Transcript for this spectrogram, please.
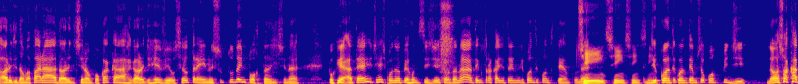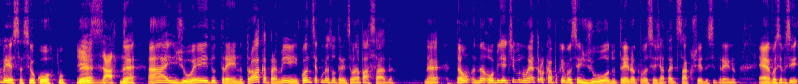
Hora de dar uma parada, hora de tirar um pouco a carga, hora de rever o seu treino. Isso tudo é importante, né? Porque até a gente respondeu uma pergunta esses dias perguntando: ah, tem que trocar de treino de quanto em quanto tempo, né? Sim, sim, sim, sim. De quanto em quanto tempo seu corpo pedir. Não a sua cabeça, seu corpo. Né? Exato. Né? Ah, enjoei do treino. Troca para mim. Quando você começou o treino? Semana passada. Né? Então, o objetivo não é trocar porque você enjoou do treino ou que você já está de saco cheio desse treino. É você assim,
